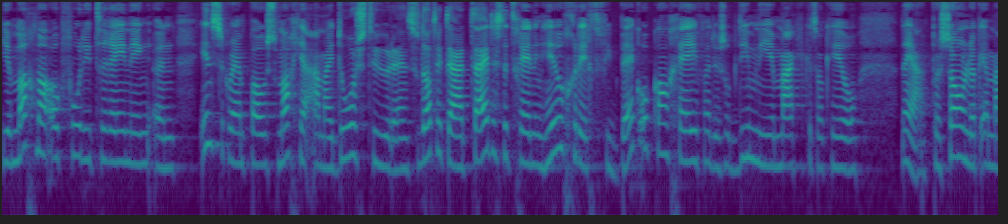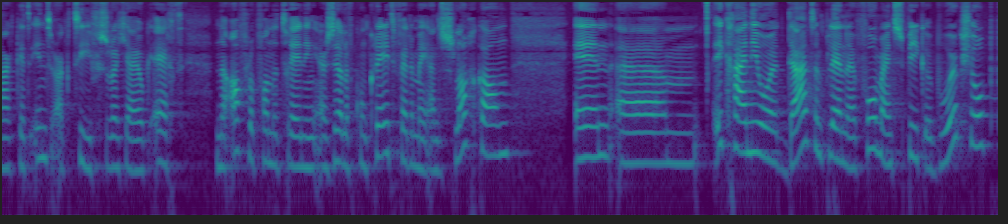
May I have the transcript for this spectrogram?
Je mag me ook voor die training een Instagram post mag je aan mij doorsturen. Zodat ik daar tijdens de training heel gericht feedback op kan geven. Dus op die manier maak ik het ook heel nou ja, persoonlijk en maak ik het interactief. Zodat jij ook echt na afloop van de training er zelf concreet verder mee aan de slag kan. En um, ik ga een nieuwe datum plannen voor mijn Speak Up Workshop.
